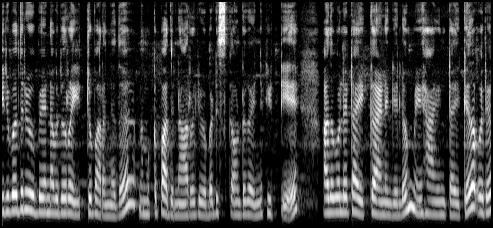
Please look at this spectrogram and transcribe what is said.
ഇരുപത് രൂപയാണ് അവർ റേറ്റ് പറഞ്ഞത്. നമുക്ക് പതിനാറ് രൂപ ഡിസ്കൗണ്ട് കഴിഞ്ഞ് കിട്ടിയേ. അതുപോലെ ടൈക്കാണെങ്കിലും ഈ ഹാങ്ങിങ് ടൈക്ക് ഒരു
